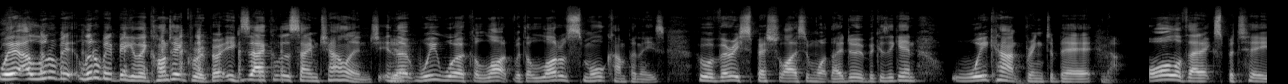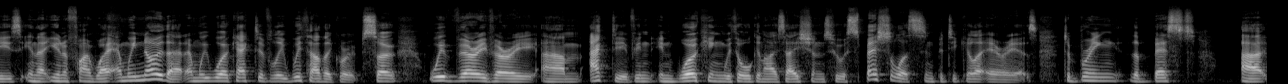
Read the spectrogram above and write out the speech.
we're a little bit little bit bigger than Content Group, but exactly the same challenge in yeah. that we work a lot with a lot of small companies who are very specialised in what they do. Because again, we can't bring to bear. No all of that expertise in that unified way, and we know that, and we work actively with other groups. So we're very, very um, active in, in working with organisations who are specialists in particular areas to bring the best uh,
